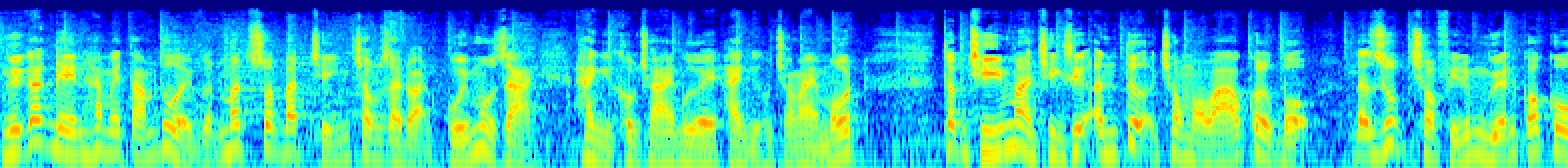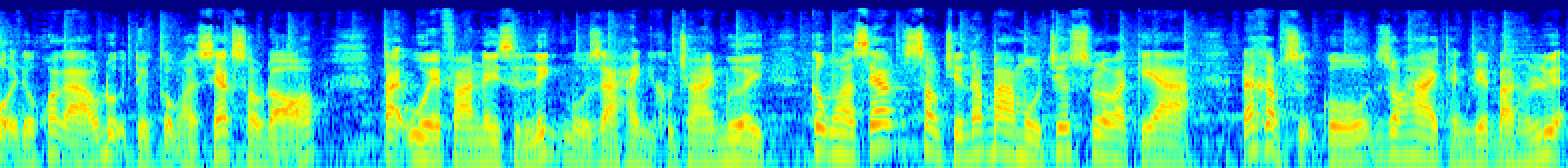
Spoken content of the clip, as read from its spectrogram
người gác đền 28 tuổi vẫn mất suất bắt chính trong giai đoạn cuối mùa giải 2020-2021. Thậm chí màn trình diễn ấn tượng trong màu áo câu lạc bộ đã giúp cho Philip Nguyễn có cơ hội được khoác áo đội tuyển Cộng hòa Séc sau đó. Tại UEFA Nations League mùa giải 2020, Cộng hòa Séc sau chiến thắng 3-1 trước Slovakia đã gặp sự cố do hai thành viên ban huấn luyện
